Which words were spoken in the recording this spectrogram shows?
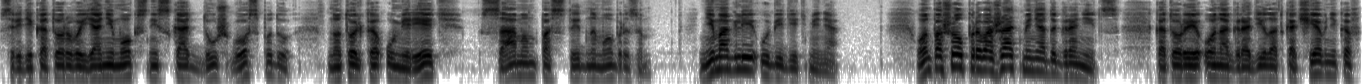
среди которого я не мог снискать душ Господу, но только умереть самым постыдным образом. Не могли убедить меня. Он пошел провожать меня до границ, которые он оградил от кочевников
